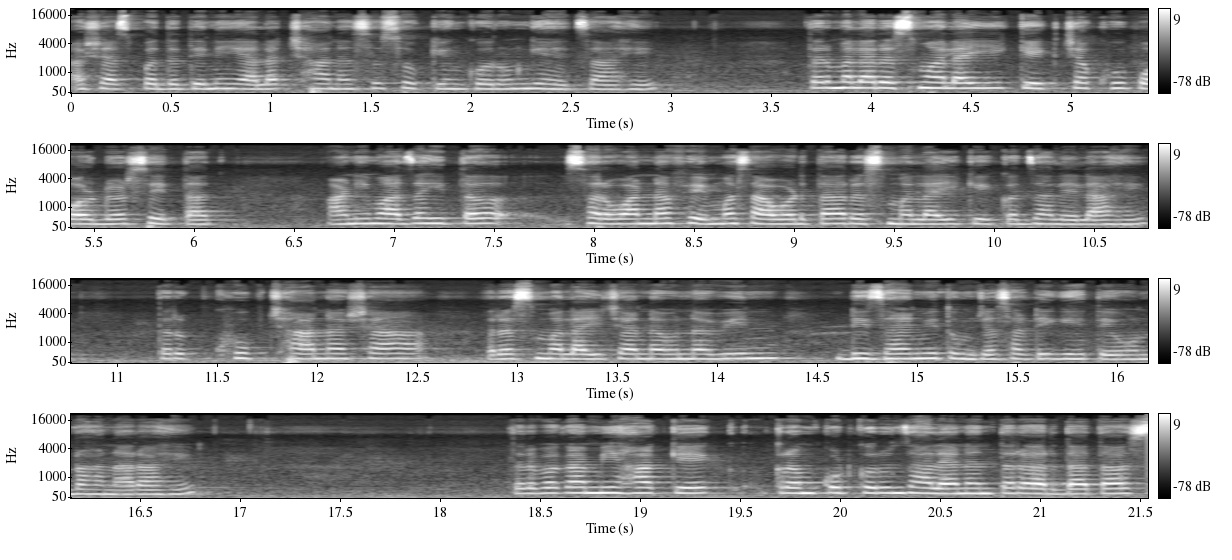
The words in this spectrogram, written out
अशाच पद्धतीने याला छान असं सोकिंग करून घ्यायचं आहे. तर मला रसमलाई केकच्या खूप ऑर्डर्स येतात आणि माझा इथं सर्वांना फेमस आवडता रसमलाई केकच झालेला आहे. तर खूप छान अशा रसमलाईच्या नवनवीन डिझाईन मी तुमच्यासाठी घेत येऊन राहणार आहे. तर बघा मी हा केक क्रमकोट करून झाल्यानंतर अर्धा तास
